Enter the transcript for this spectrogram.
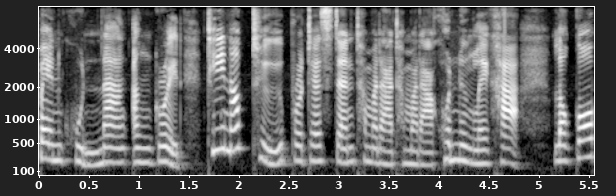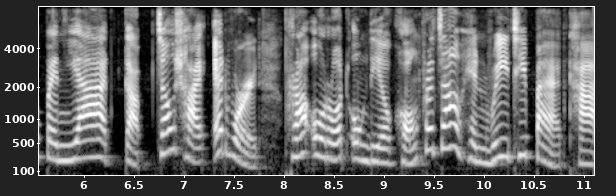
เป็นขุนนางอังกฤษที่นับถือโปรเตสแตนต์ธรรมดาธรรมดาคนหนึ่งเลยค่ะ แล้วก็เป็นญาติกับเจ้าชายเอ็ดเวิร์ดพระโอรสองค์เดียวของพระเจ้าเฮนรี่ที่ 8 ค่ะ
